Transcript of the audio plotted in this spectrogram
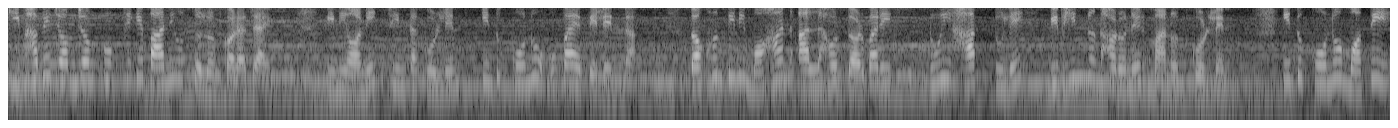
কীভাবে জমজম কূপ থেকে পানি উত্তোলন করা যায়? তিনি অনেক চিন্তা করলেন, কিন্তু কোনো উপায় পেলেন না। তখন তিনি মহান আল্লাহর দরবারে দুই হাত তুলে বিভিন্ন ধরনের মানত করলেন। কিন্তু কোনো মতে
